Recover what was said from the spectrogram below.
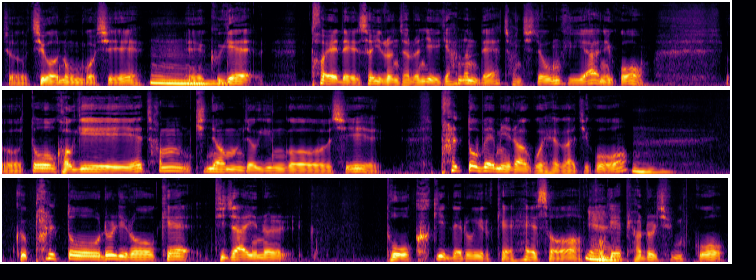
저 지어놓은 것이 음. 예, 그게 터에 대해서 이런저런 얘기하는데 전체적으로 그게 아니고 어, 또 거기에 참 기념적인 것이 팔도뱀이라고 해가지고 음. 그 팔도를 이렇게 디자인을 도 크기대로 이렇게 해서 예. 거기에 별을 심고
